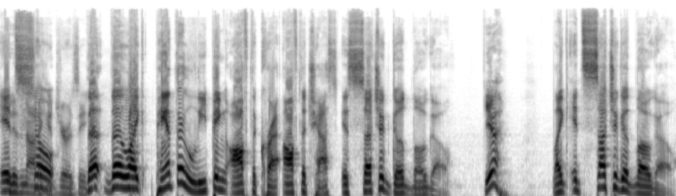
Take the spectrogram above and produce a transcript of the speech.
it It's not so- a good jersey. The the like Panther leaping off the cre- off the chest is such a good logo. yeah, Like it's such a good logo.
